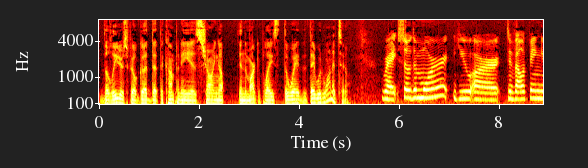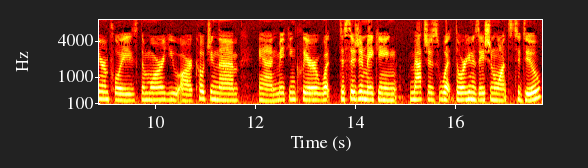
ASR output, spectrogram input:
the leaders feel good that the company is showing up in the marketplace the way that they would want it to. Right. So the more you are developing your employees, the more you are coaching them and making clear what decision making matches what the organization wants to do,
